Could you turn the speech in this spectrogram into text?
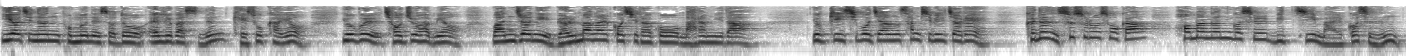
이어지는 본문에서도 엘리바스는 계속하여 욥을 저주하며 완전히 멸망할 것이라고 말합니다. 욥기 15장 31절에 그는 스스로 속아 허망한 것을 믿지 말 것은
